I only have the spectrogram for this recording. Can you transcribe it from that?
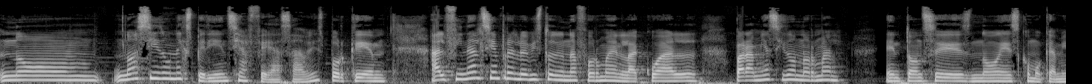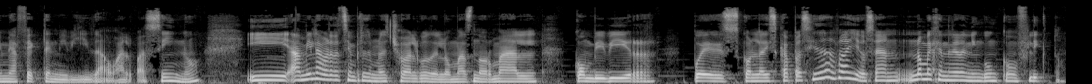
no, no ha sido una experiencia fea, ¿sabes? Porque al final siempre lo he visto de una forma en la cual para mí ha sido normal. Entonces no es como que a mí me afecte en mi vida o algo así, ¿no? Y a mí la verdad siempre se me ha hecho algo de lo más normal, convivir pues con la discapacidad, vaya, o sea, no me genera ningún conflicto.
